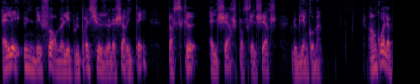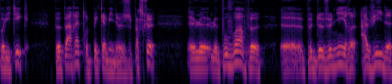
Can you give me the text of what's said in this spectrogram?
elle est une des formes les plus précieuses de la charité parce que elle cherche, parce qu'elle cherche le bien commun. En quoi la politique peut paraître pécamineuse? Parce que euh, le, pouvoir peut, euh, peut devenir avide,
